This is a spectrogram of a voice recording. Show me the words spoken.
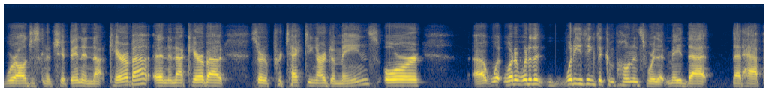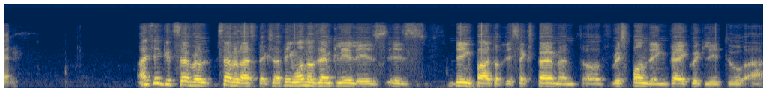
we're all just going to chip in and not care about and not care about sort of protecting our domains or uh, what what what are the what do you think the components were that made that that happen? I think it's several several aspects. I think one of them clearly is is being part of this experiment of responding very quickly to uh,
